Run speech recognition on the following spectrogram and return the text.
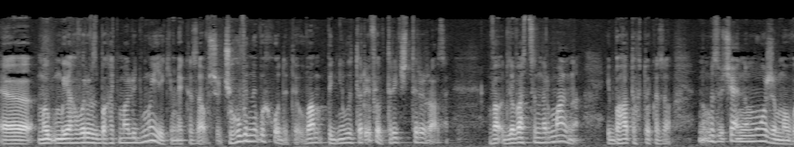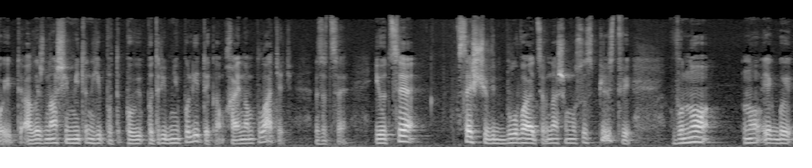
Е, ми- я говорив з багатьма людьми, яким я казав, що чого ви не виходите? Вам підняли тарифи в 3-4 рази. Для вас це нормально? І багато хто казав: ну ми, звичайно, можемо вийти, але ж наші мітинги потрібні політикам, хай нам платять за це. І оце все, що відбувається в нашому суспільстві, воно ну, якби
